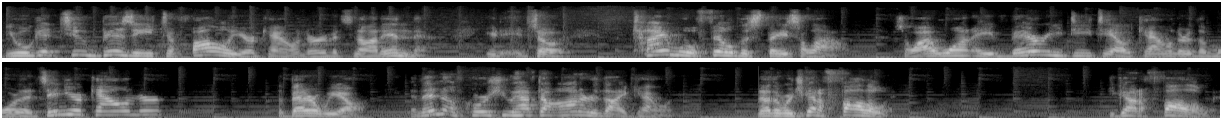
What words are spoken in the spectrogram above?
You will get too busy to follow your calendar if it's not in there. So time will fill the space allowed. So I want a very detailed calendar. The more that's in your calendar, the better we are. And then, of course, you have to honor thy calendar. In other words, you got to follow it. You got to follow it.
